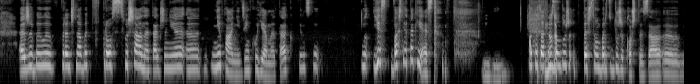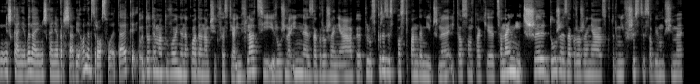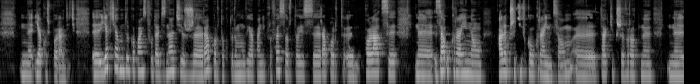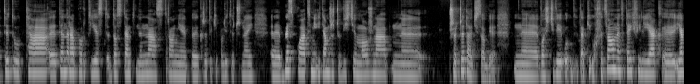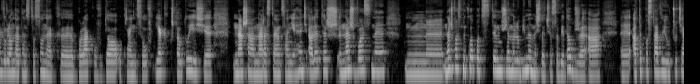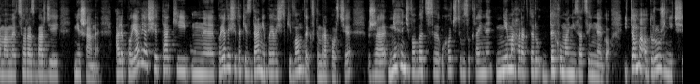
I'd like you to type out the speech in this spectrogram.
że były wręcz nawet wprost słyszane, tak, że nie, nie pani, dziękujemy, tak? Więc no jest, właśnie tak jest. Mhm. A poza tym no są też są bardzo duże koszty za y, mieszkanie, wynajem mieszkania w Warszawie. One wzrosły, tak? Do tematu wojny nakłada nam się kwestia inflacji i różne inne zagrożenia, y, plus kryzys postpandemiczny i to są takie co najmniej trzy duże zagrożenia, z którymi wszyscy sobie musimy y, jakoś poradzić. Y, ja chciałabym tylko Państwu dać znać, że raport, o którym mówiła Pani Profesor, to jest raport Polacy za Ukrainą ale przeciwko Ukraińcom. E, taki przewrotny e, tytuł. Ta, e, ten raport jest dostępny na stronie krytyki politycznej bezpłatnie i tam rzeczywiście można przeczytać sobie właściwie taki uchwycony w tej chwili, jak, jak wygląda ten stosunek Polaków do Ukraińców, jak kształtuje się nasza narastająca niechęć, ale też nasz własny Mm, nasz własny kłopot z tym, że my lubimy myśleć o sobie dobrze, a, a te postawy i uczucia mamy coraz bardziej mieszane. Ale pojawia się, taki, mm, pojawia się takie zdanie, pojawia się taki wątek w tym raporcie, że niechęć wobec uchodźców z Ukrainy nie ma charakteru dehumanizacyjnego. I to ma odróżnić,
